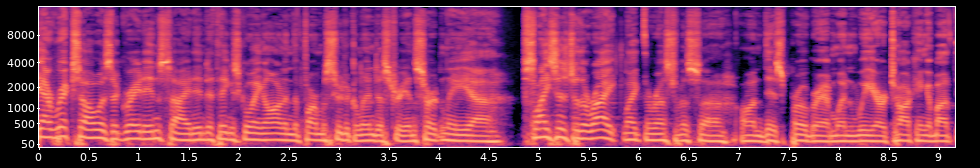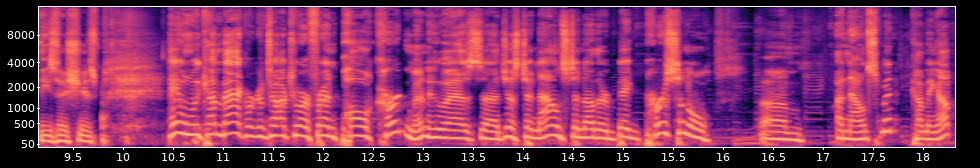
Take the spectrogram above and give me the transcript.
Yeah, Rik's always a great insight into things going on in the pharmaceutical industry, and certainly uh, slices to the right, like the rest of us uh, on this program when we are talking about these issues. Hey, when we come back, we're going to talk to our friend Paul Curtman, who has uh, just announced another big personal um, announcement coming up,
